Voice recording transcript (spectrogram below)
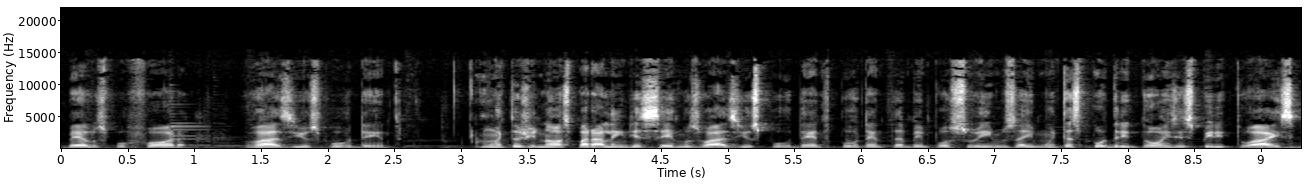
belos por fora, vazios por dentro. Muitos de nós, para além de sermos vazios por dentro, por dentro também possuímos aí muitas podridões espirituais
